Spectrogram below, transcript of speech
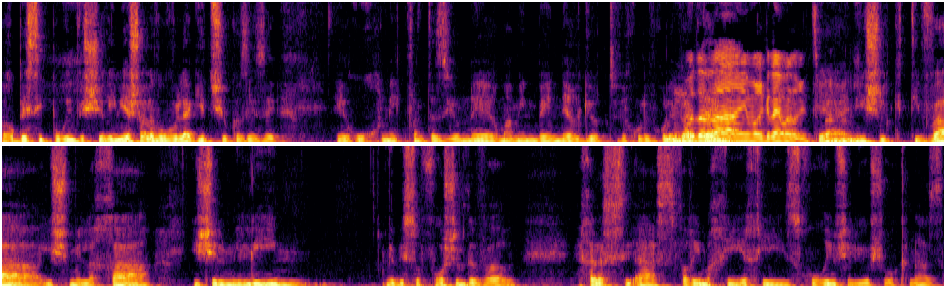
הרבה סיפורים ושירים. יש לבוא ולהגיד שהוא כזה איזה רוחניק, פנטזיונר, מאמין באנרגיות וכולי וכולי. הוא מאוד עלה עם הרגליים על הרצפה. כן, איש של כתיבה, איש מלאכה, איש של מילים, ובסופו של דבר, אחד הס- הספרים הכי הכי זכורים של יהושע קנז,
